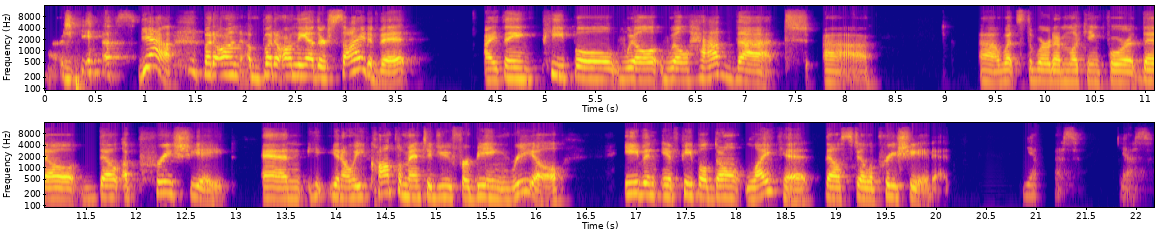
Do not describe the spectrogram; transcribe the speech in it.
part. Yes. Yeah, but on but on the other side of it, I think people will will have that. Uh, uh, what's the word I'm looking for? They'll they'll appreciate, and he, you know, he complimented you for being real. Even if people don't like it, they'll still appreciate it. Yes. Yes.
